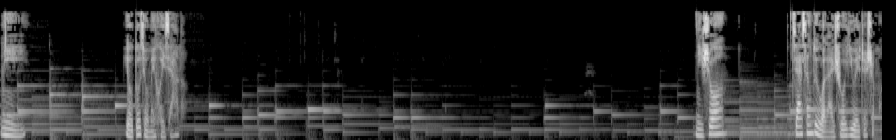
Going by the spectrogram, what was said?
你有多久没回家了？你说，家乡对我来说意味着什么？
